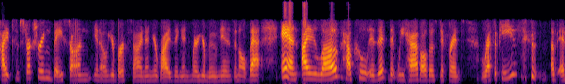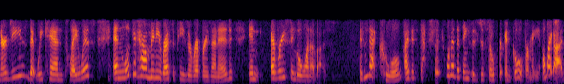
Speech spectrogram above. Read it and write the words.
types of structuring based on you know your birth sign and your rising and where your moon is and all that. And I love how cool is it that we have all those different recipes of energies that we can play with and look at how many recipes are represented in every single one of us. Isn't that cool? I just that's like one of the things that's just so freaking cool for me. Oh my god.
